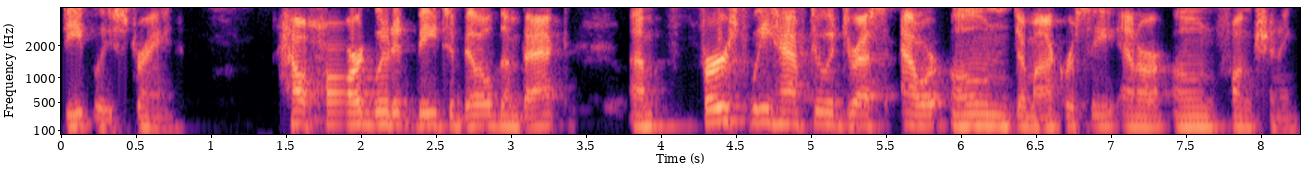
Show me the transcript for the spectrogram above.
deeply strained. How hard would it be to build them back? Um, first, we have to address our own democracy and our own functioning.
